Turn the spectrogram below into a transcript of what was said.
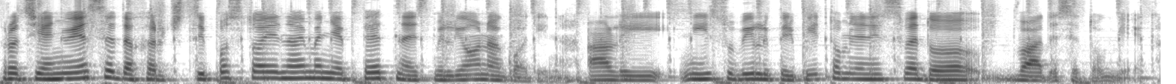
Procjenjuje se da hrčci postoje najmanje 15 miliona godina, ali nisu bili pripitomljeni sve do 20. vijeka.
